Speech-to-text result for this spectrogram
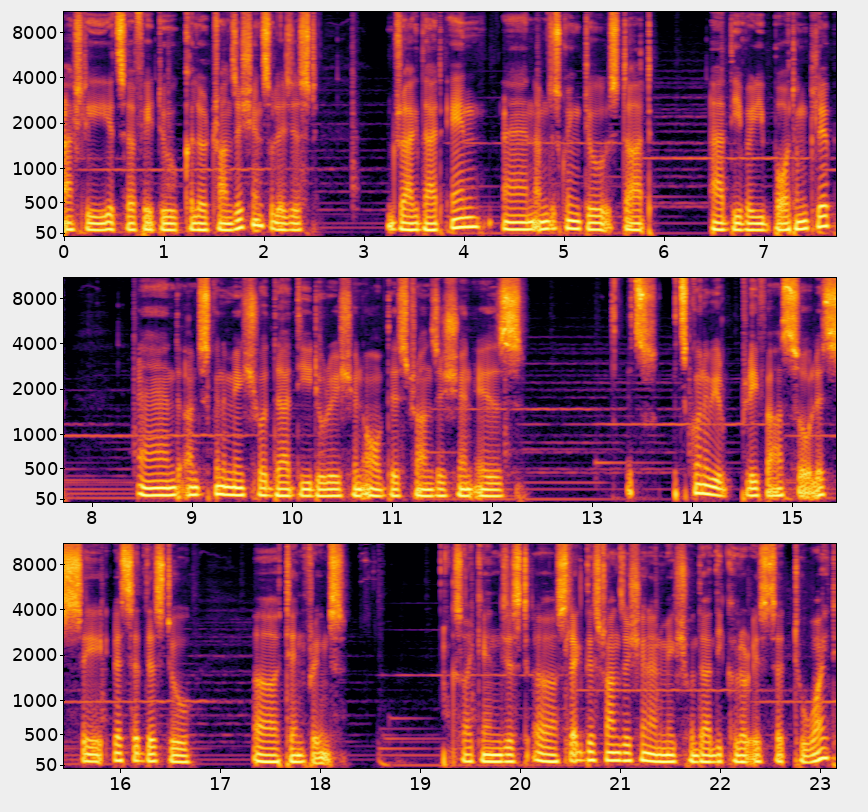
actually it's a fade to color transition so let's just drag that in and i'm just going to start at the very bottom clip. And i'm just going to make sure that the duration of this transition is it's it's going to be pretty fast. So let's say let's set this to uh, 10 frames. So i can just uh, select this transition and make sure that the color is set to white.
